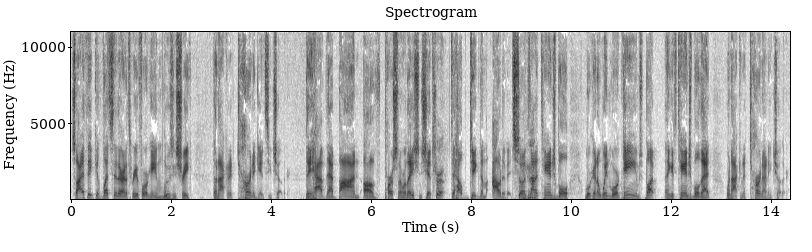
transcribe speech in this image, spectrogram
So I think if let's say they're on a three or four game losing streak, they're not going to turn against each other. They have that bond of personal relationships True. to help dig them out of it. So it's not a tangible we're going to win more games, but I think it's tangible that we're not going to turn on each other,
